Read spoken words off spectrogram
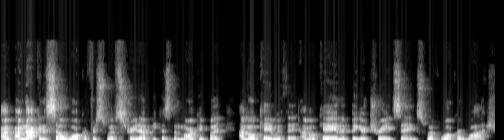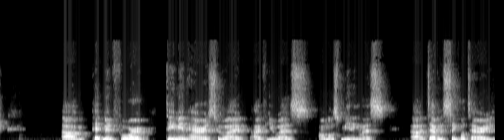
I, am not going to sell Walker for Swift straight up because of the market, but I'm okay with it. I'm okay in a bigger trade saying Swift, Walker, wash. Um, Pittman for Damien Harris, who I, I view as almost meaningless. Uh, Devin Singletary,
